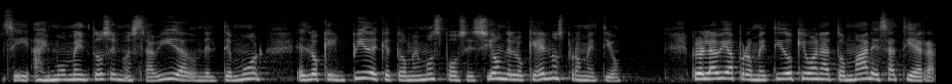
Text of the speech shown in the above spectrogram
Sí, hay momentos en nuestra vida donde el temor es lo que impide que tomemos posesión de lo que Él nos prometió. Pero Él había prometido que iban a tomar esa tierra.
